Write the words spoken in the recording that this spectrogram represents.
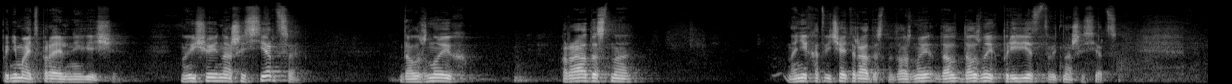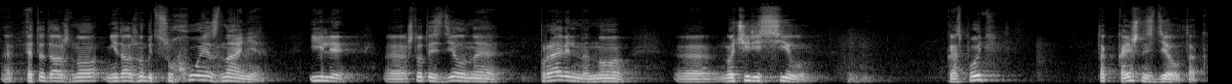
понимать правильные вещи, но еще и наше сердце должно их радостно, на них отвечать радостно, должно, должно их приветствовать наше сердце. Это должно, не должно быть сухое знание или э, что-то сделанное правильно, но, э, но через силу. Господь так, конечно, сделал так.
